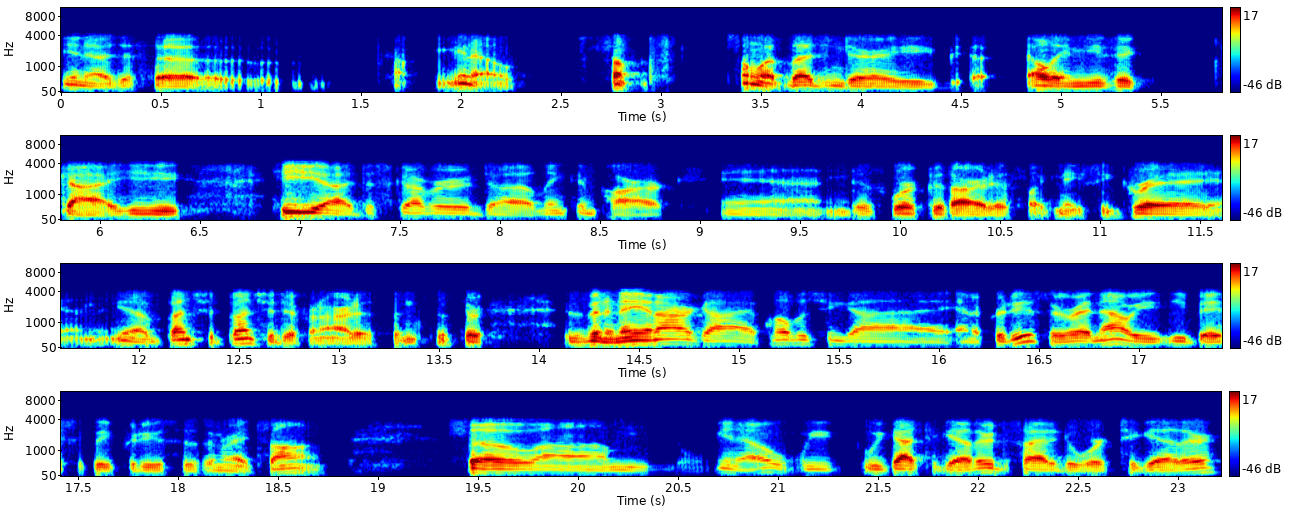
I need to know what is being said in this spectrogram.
you know just a you know some, somewhat legendary LA music guy. He he uh, discovered uh, Linkin Park and has worked with artists like Macy Gray and you know a bunch of bunch of different artists. And there has been an A and R guy, a publishing guy, and a producer. Right now, he, he basically produces and writes songs. So um, you know we we got together, decided to work together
